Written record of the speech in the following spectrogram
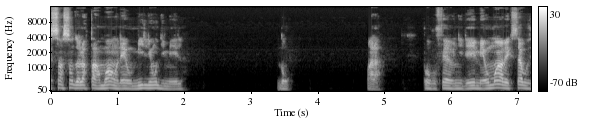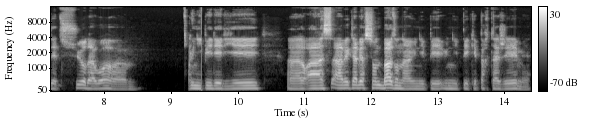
500 euh, dollars par mois, on est au million d'emails. Donc, voilà, pour vous faire une idée. Mais au moins avec ça, vous êtes sûr d'avoir euh, une IP dédiée. Avec la version de base, on a une IP, qui est partagée, mais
